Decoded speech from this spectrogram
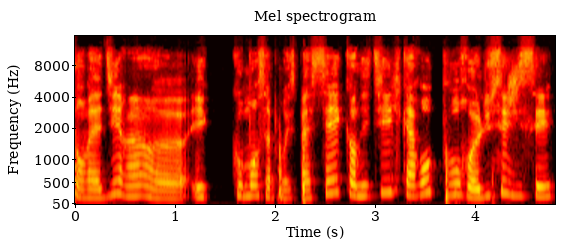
on va dire, hein, euh, et comment ça pourrait se passer? Qu'en est-il, Caro, pour euh, l'UCJC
